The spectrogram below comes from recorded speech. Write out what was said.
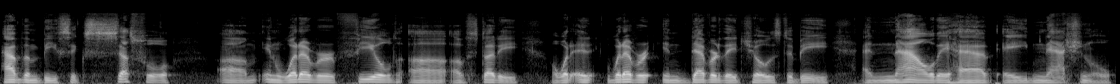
have them be successful um, in whatever field uh, of study or what, whatever endeavor they chose to be, and now they have a national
